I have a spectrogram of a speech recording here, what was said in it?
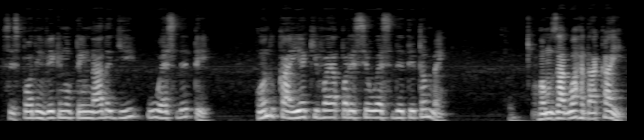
Vocês podem ver que não tem nada de USDT. Quando cair aqui vai aparecer o USDT também. Vamos aguardar cair.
